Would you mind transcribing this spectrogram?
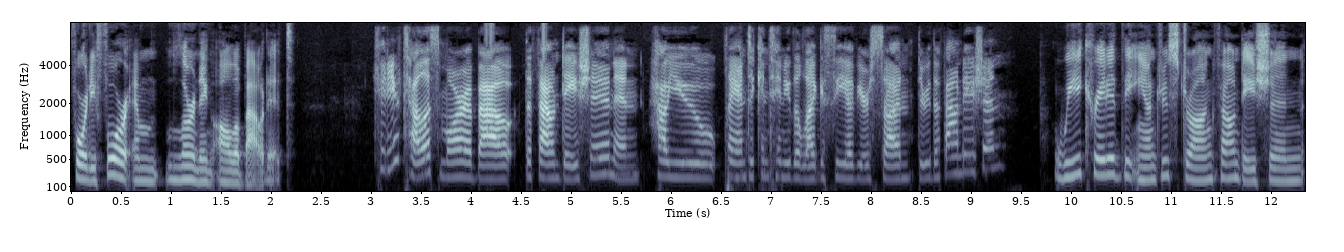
44 am learning all about it. Can you tell us more about the foundation and how you plan to continue the legacy of your son through the foundation? We created the Andrew Strong Foundation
